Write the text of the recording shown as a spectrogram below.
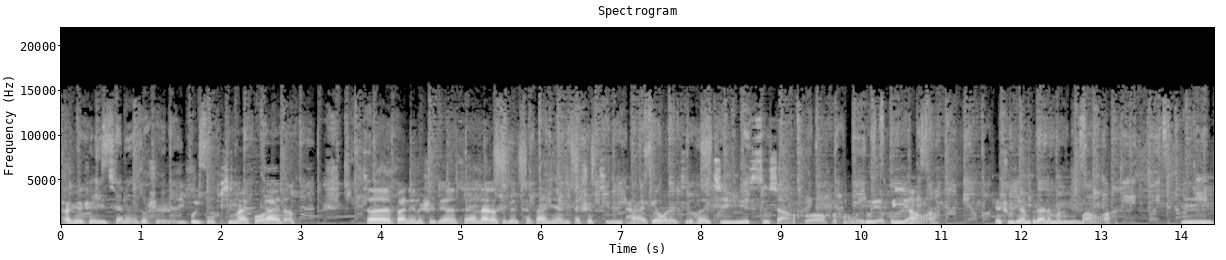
而且这一切呢，都是一步一步拼来搏来的。在半年的时间，虽然来到这边才半年，但是平台给我的机会、机遇、思想和不同的维度也不一样了，也逐渐不再那么迷茫了。嗯，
